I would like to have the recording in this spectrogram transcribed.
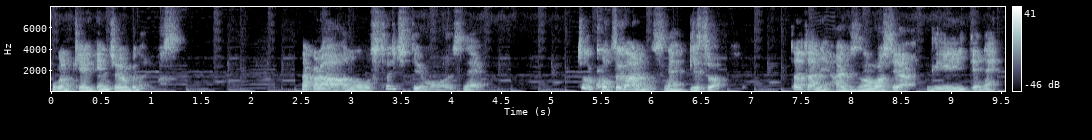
僕の経験上良くなります。だから、あの、ストレッチっていうものはですね、ちょっとコツがあるんですね、実は。ただ単に背屈伸ばしやギーってね、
